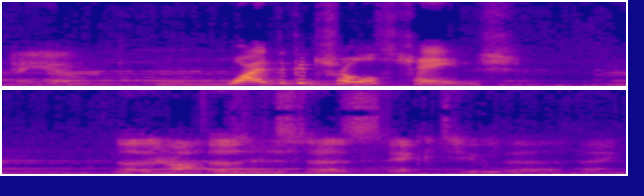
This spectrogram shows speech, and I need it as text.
I am. Why'd the controls change? No, they're not. Those are just to stick to the thing.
